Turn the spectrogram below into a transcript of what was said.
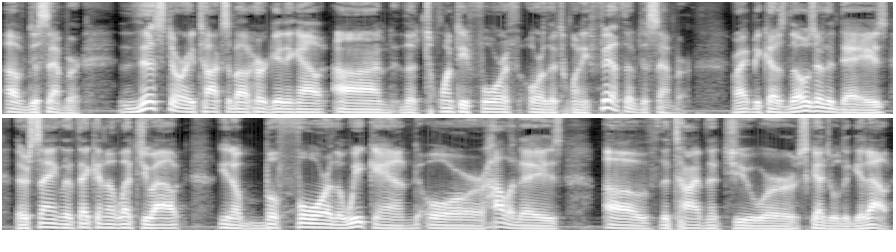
of December. This story talks about her getting out on the 24th or the 25th of December right? Because those are the days they're saying that they can let you out, you know, before the weekend or holidays of the time that you were scheduled to get out.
